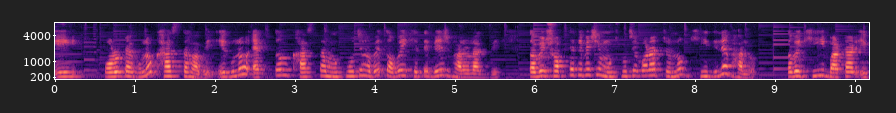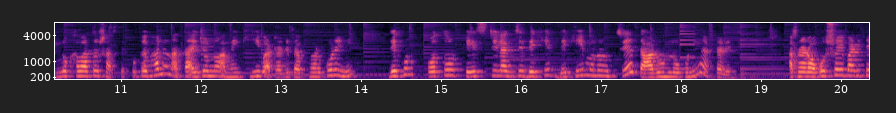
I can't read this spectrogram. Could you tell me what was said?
এই পরোটাগুলো খাস্তা হবে। এগুলো একদম খাস্তা মুচমুচে হবে, তবেই খেতে বেশ ভালো লাগবে। তবে সব থেকে বেশি মুচমুচে করার জন্য ঘি দিলে ভালো। তবে ঘি, বাটার এগুলো খাওয়া তো স্বাস্থ্যের পক্ষে ভালো না, তাই জন্য আমি ঘি বাটারের ব্যবহার করিনি। দেখুন কত টেস্টি লাগছে দেখে, দেখেই মনে হচ্ছে দারুণ লোভনীয় একটা রেসিপি আপনারা অবশ্যই বাড়িতে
